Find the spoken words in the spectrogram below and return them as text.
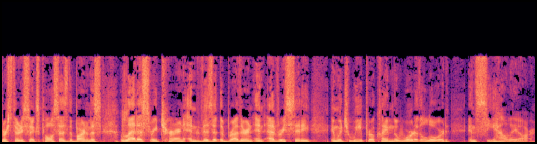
Verse 36, Paul says to Barnabas, Let us return and visit the brethren in every city in which we proclaim the word of the Lord and see how they are.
